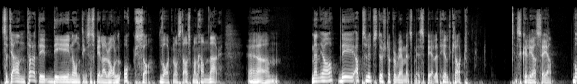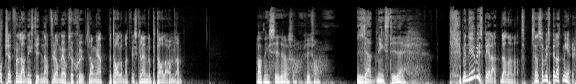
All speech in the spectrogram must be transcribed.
Så att jag antar att det, det, är någonting som spelar roll också, vart någonstans man hamnar. Um, men ja, det är absolut största problemet med spelet, helt klart. Skulle jag säga. Bortsett från laddningstiderna, för de är också sjukt långa. På tal om att vi skulle ändå på tala om dem. Laddningstider alltså, fy fan. Laddningstider. Men det har vi spelat, bland annat. Sen så har vi spelat mer.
